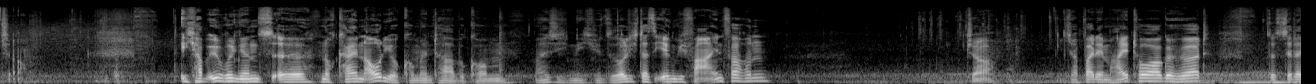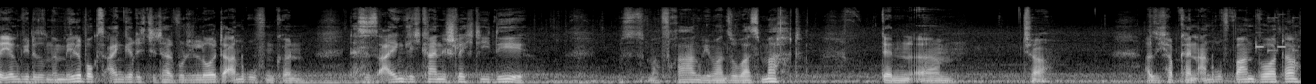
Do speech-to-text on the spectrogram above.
Tja. Ich habe übrigens äh, noch keinen Audiokommentar bekommen. Weiß ich nicht. Soll ich das irgendwie vereinfachen? Tja. Ich habe bei dem Hightower gehört, dass der da irgendwie so eine Mailbox eingerichtet hat, wo die Leute anrufen können. Das ist eigentlich keine schlechte Idee. Ich müsste mal fragen, wie man sowas macht. Denn, ähm, tja, also ich habe keinen Anrufbeantworter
